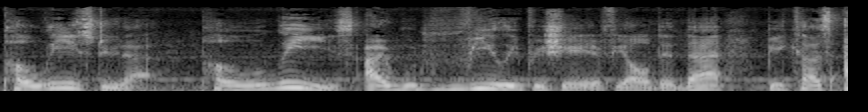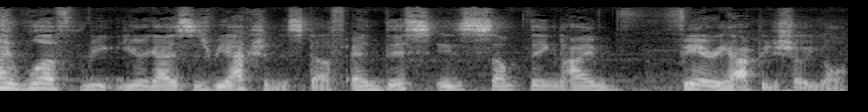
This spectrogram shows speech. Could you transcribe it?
Please do that. Please, I would really appreciate it if y'all did that because I love your guys' reaction and stuff, and this is something I'm very happy to show y'all.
